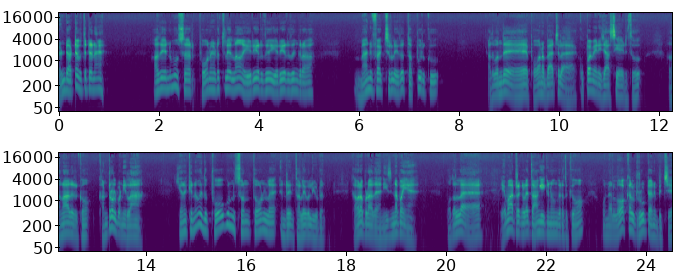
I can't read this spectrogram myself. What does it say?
ரெண்டு அட்டை விற்றுட்டேனே அது என்னமோ சார் போன இடத்துல எல்லாம் எரியறது எரியறதுங்கிறா. மேனுஃபேக்சரில் ஏதோ தப்பு இருக்கு. அது வந்து போன பேட்சில் குப்பைமேனி ஜாஸ்தியாகிடுத்து அதனால் இருக்கும் கண்ட்ரோல் பண்ணிடலாம். எனக்கு என்னவோ இது போகும்னு சொன் தோணல என்றேன் தலைவலியுடன். கவலைப்படாத நீ சின்ன பையன். முதல்ல ஏமாற்றங்களை தாங்கிக்கணுங்கிறதுக்கும் உன்னை லோக்கல் ரூட் அனுப்பிச்சு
